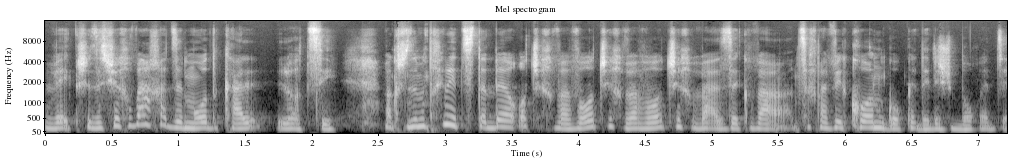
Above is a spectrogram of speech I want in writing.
וכשזה שכבה אחת זה מאוד קל להוציא. אבל כשזה מתחיל להצטבר עוד שכבה ועוד שכבה ועוד שכבה, זה כבר, צריך להביא קונגו כדי לשבור את זה.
